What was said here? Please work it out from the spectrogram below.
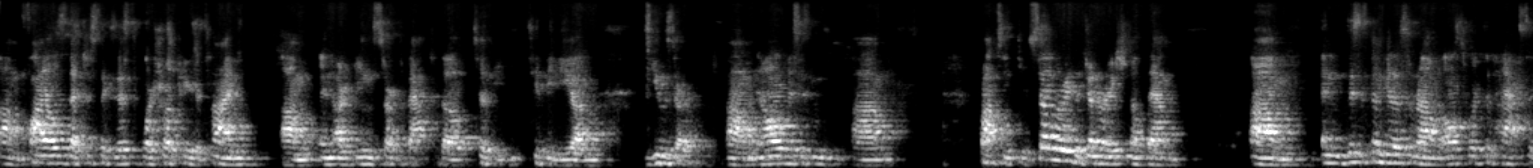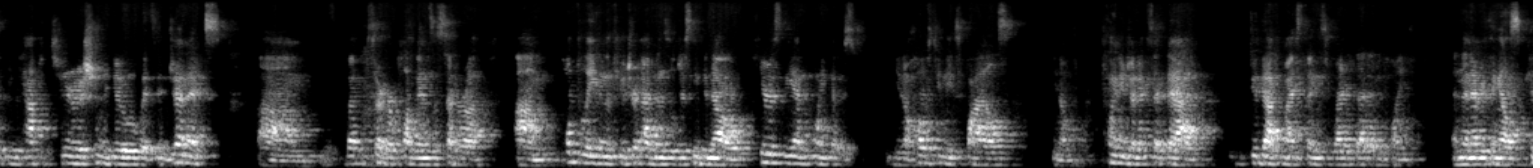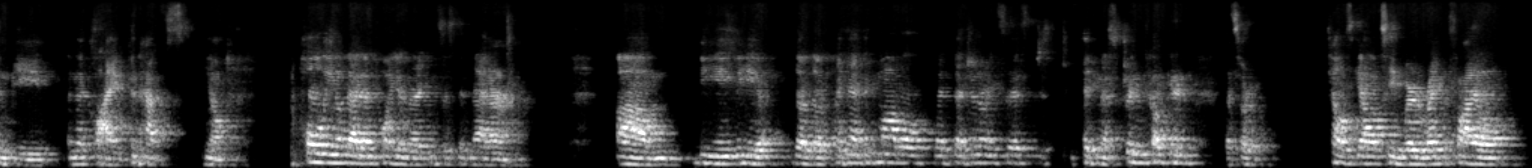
um, files that just exist for a short period of time, um, and are being served back to the, to the, to the, um, user. Um, and all of this is, um, proxy through Celery, the generation of them. Um, and this is gonna get us around all sorts of hacks that would have to traditionally do with Nginx, um, web server plugins, etc. Um, hopefully in the future, admins will just need to know, here's the endpoint that is, you know, hosting these files, you know, point Nginx at that, do optimize things right at that endpoint. And then everything else can be, and the client can have, you know, polling of that endpoint in a very consistent manner. Um, the, the, the, the Pydantic model that, that generates this, just taking a string token that sort of tells Galaxy where to write the file.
